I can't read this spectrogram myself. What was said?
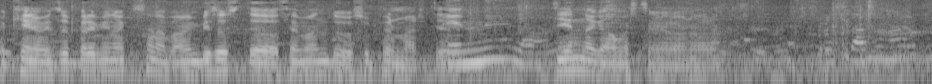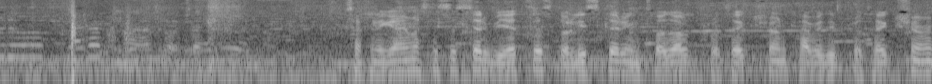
Οκ, νομίζω πρέπει να ξαναπάμε πίσω στο θέμα του σούπερ Ε, μάρκετ. ναι, λαό. Τι είναι να κάνουμε στην Ελεονόρα. Προσπαθώ να βρω πάρα Ξαφνικά είμαστε σε σερβιέτες, το Listerine Total Protection, Cavity Protection,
